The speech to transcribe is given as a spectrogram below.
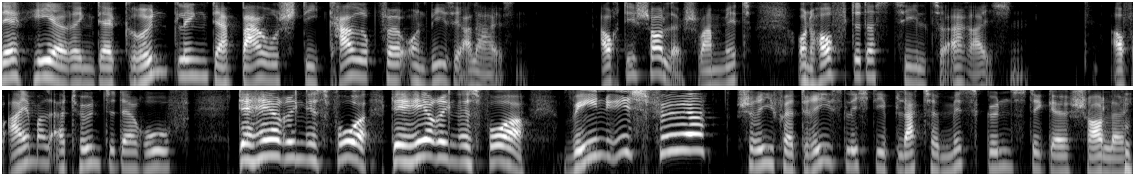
der Hering, der Gründling, der Barsch, die Karpfe und wie sie alle heißen. Auch die Scholle schwamm mit und hoffte, das Ziel zu erreichen. Auf einmal ertönte der Ruf Der Hering ist vor, der Hering ist vor. Wen ist für? Schrie verdrießlich die platte, missgünstige Scholle,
